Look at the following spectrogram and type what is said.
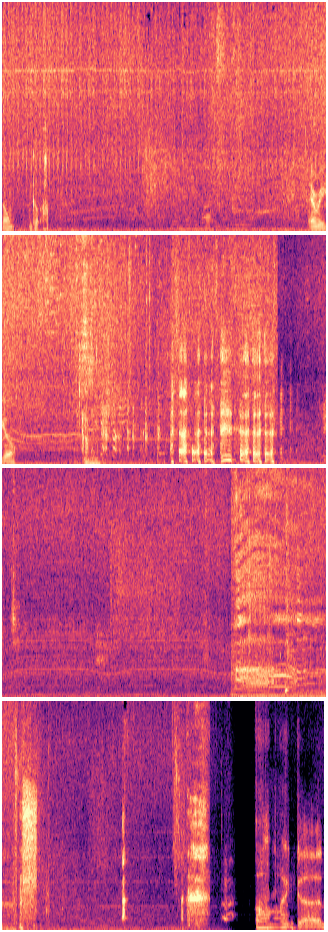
No, go up. There we go. Oh my god.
